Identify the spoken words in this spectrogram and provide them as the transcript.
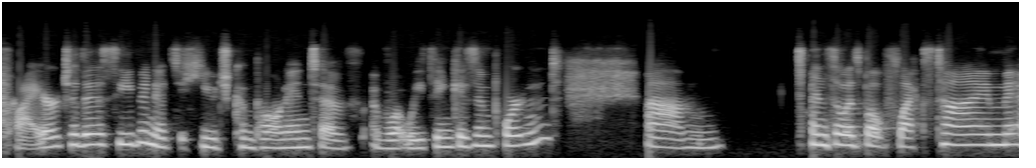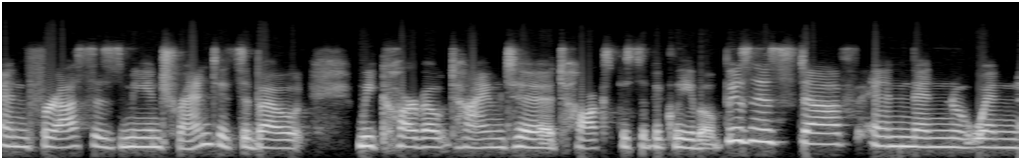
prior to this even it's a huge component of, of what we think is important um, and so it's about flex time. And for us, as me and Trent, it's about we carve out time to talk specifically about business stuff. And then when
